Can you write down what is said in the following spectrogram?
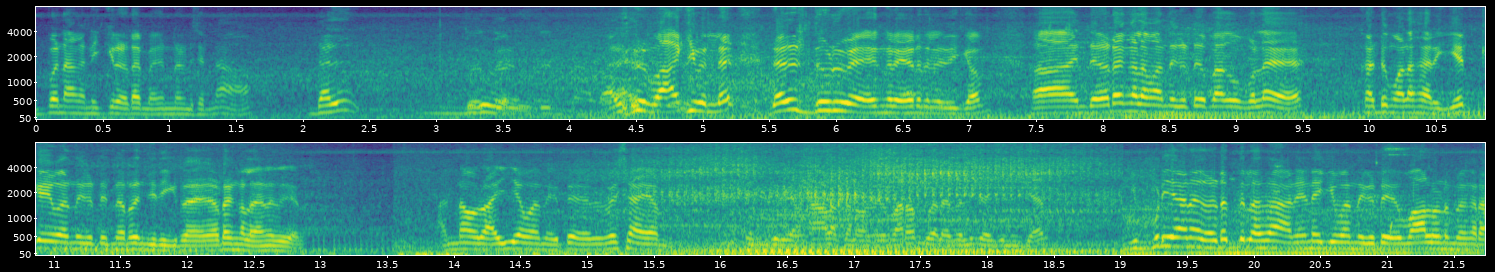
இப்போ நாங்கள் நிற்கிற இடம் என்னன்னு சொன்னால் தல் அது வாங்கி வரல. தல் துருவேங்கிற இடத்துல இருக்கோம் இந்த இடங்களை வந்துக்கிட்டு பார்க்க போல கடும் இயற்கை வந்துக்கிட்டு நிறைஞ்சிருக்கிற இடங்கள் என்னதுகள் அண்ணா ஒரு ஐயா வந்துக்கிட்டு விவசாயம் செஞ்சிருக்கிற நாளத்தில் வந்து வரம்புகளை வெளிக்காக்கி நிற்கார் இப்படியான இடத்துல தான் நினைக்கு வந்துக்கிட்டு வாழணுங்கிற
